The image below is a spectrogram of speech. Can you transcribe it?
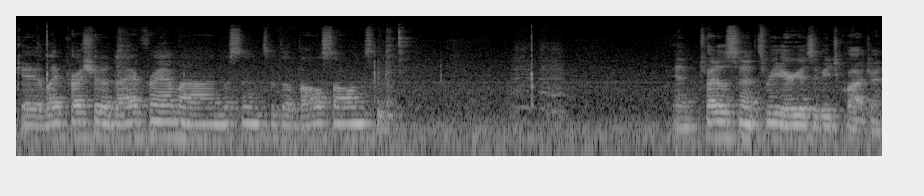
Okay, light pressure to diaphragm uh, on, listen to the bowel sounds. And try to listen to three areas of each quadrant.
